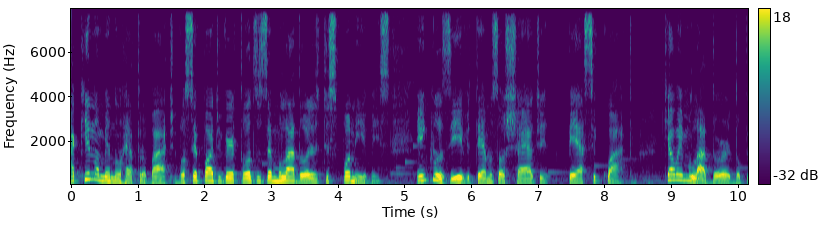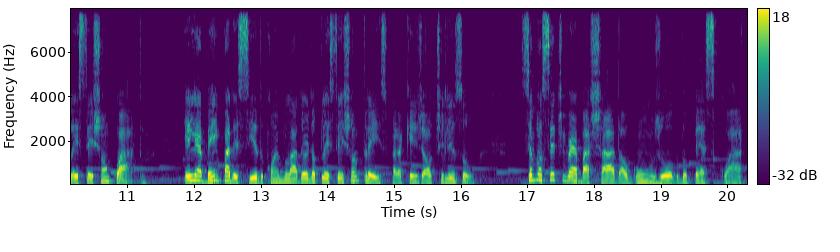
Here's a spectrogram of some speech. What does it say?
Aqui no menu Retrobat você pode ver todos os emuladores disponíveis. Inclusive temos o Shad PS4, que é o emulador do PlayStation 4. Ele é bem parecido com o emulador do PlayStation 3 para quem já utilizou. Se você tiver baixado algum jogo do PS4,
